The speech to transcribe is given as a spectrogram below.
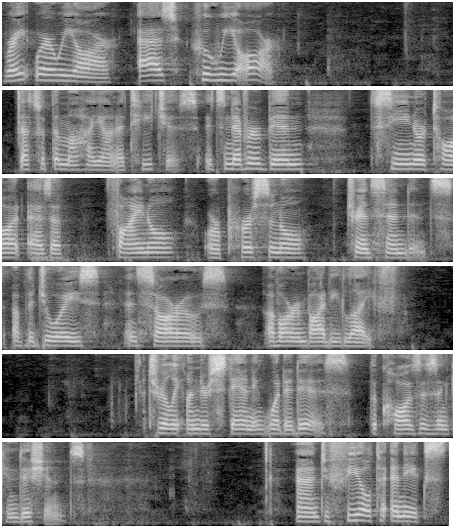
right where we are, as who we are. That's what the Mahayana teaches. It's never been seen or taught as a final or personal transcendence of the joys and sorrows of our embodied life. It's really understanding what it is, the causes and conditions. And to feel to any ex-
